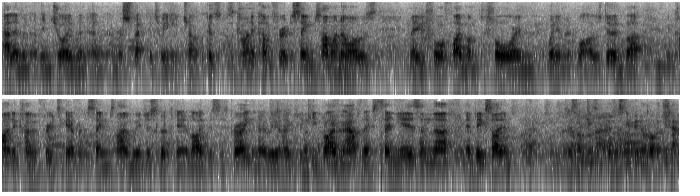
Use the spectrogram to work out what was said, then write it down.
element of enjoyment and, and, respect between each other because we kind of come through at the same time. I know I was maybe four or five months before in winning what I was doing, but we're kind of coming through together at the same time. We're just looking at it like this is great. You know, we hopefully keep riding out for the next ten years, and uh, it'd be exciting. There's obviously been a lot of chat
